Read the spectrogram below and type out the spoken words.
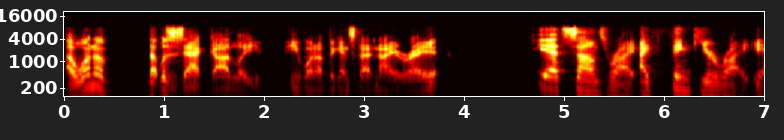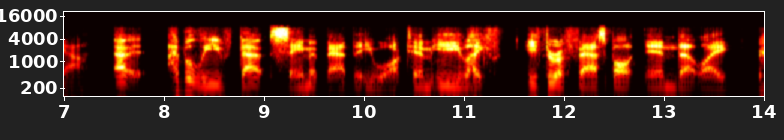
I want to. That was Zack Godley. He went up against that night, right? Yeah, it sounds right. I think you're right. Yeah. I, I believe that same at bat that he walked him. He like he threw a fastball in that like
